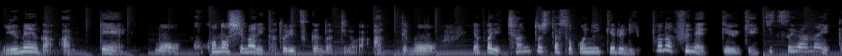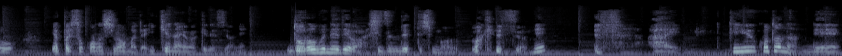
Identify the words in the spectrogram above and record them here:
夢があって、もうここの島にたどり着くんだっていうのがあっても、やっぱりちゃんとしたそこに行ける立派な船っていう現実がないと、やっぱりそこの島までは行けないわけですよね。泥船では沈んでってしまうわけですよね。はい。っていうことなんで、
